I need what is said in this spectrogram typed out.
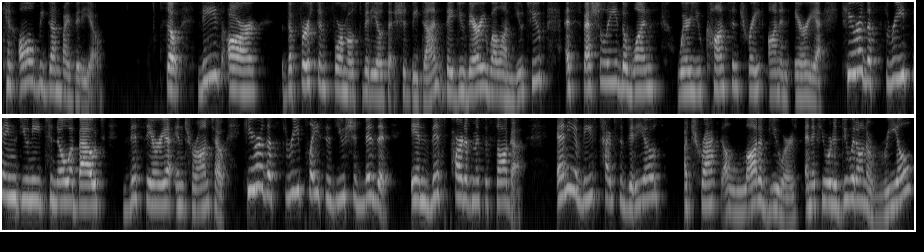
can all be done by video. So these are the first and foremost videos that should be done. They do very well on YouTube, especially the ones where you concentrate on an area. Here are the three things you need to know about this area in Toronto. Here are the three places you should visit in this part of Mississauga. Any of these types of videos attract a lot of viewers. And if you were to do it on a reel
